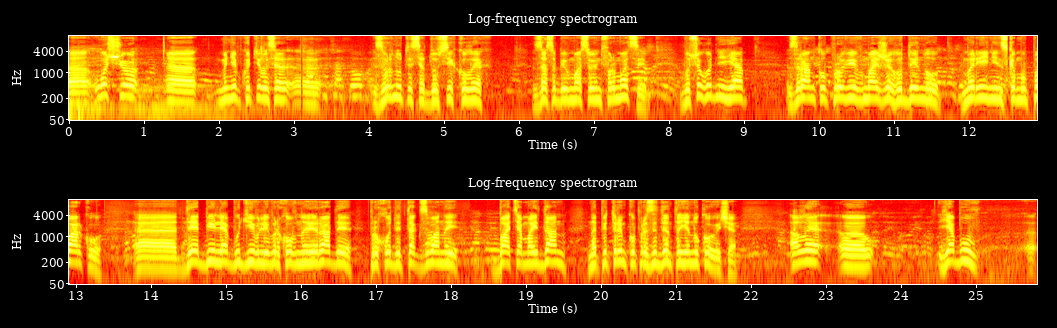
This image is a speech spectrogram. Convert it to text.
Е, ось що е, мені б хотілося е, звернутися до всіх колег засобів масової інформації, бо сьогодні я зранку провів майже годину в Маріїнському парку, де біля будівлі Верховної Ради проходить так званий Батя Майдан на підтримку президента Януковича. Але е, я був е,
